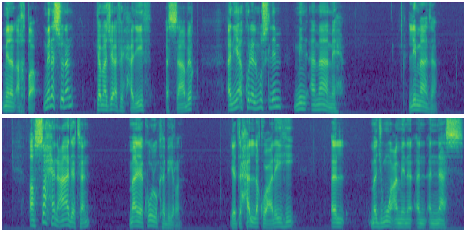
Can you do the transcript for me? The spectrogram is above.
من الأخطاء. من السنن كما جاء في الحديث السابق أن يأكل المسلم من أمامه. لماذا؟ الصحن عادة ما يكون كبيرا. يتحلق عليه المجموعة من الناس.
